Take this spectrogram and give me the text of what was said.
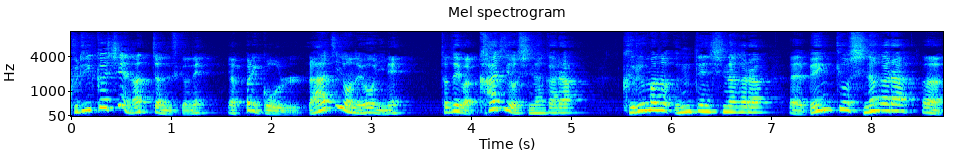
繰り返しにはなっちゃうんですけどね。やっぱりこうラジオのようにね例えば家事をしながら車の運転しながら、えー勉強しながら、うん、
